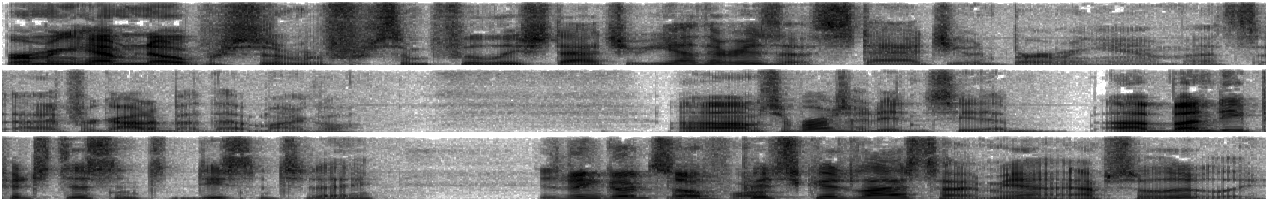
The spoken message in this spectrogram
Birmingham, no for some for some foolish statue. Yeah, there is a statue in Birmingham. That's I forgot about that, Michael. Uh, I'm surprised I didn't see that. Uh, Bundy pitched decent decent today. He's been good so far. Pitched good last time. Yeah, absolutely.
